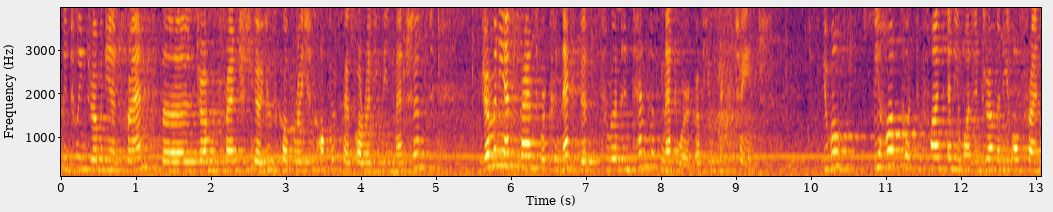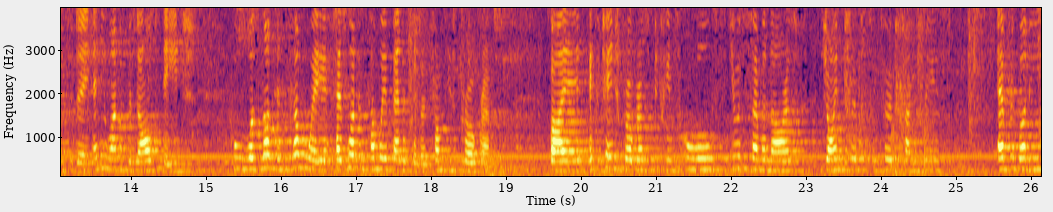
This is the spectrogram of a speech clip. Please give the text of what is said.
between Germany and France, the German-French uh, Youth Cooperation Office has already been mentioned. Germany and France were connected through an intensive network of youth exchange. You will be hard put to find anyone in Germany or France today, anyone of adult age, who was not in some way, has not in some way benefited from these programs by exchange programs between schools, youth seminars, joint trips to third countries. Everybody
